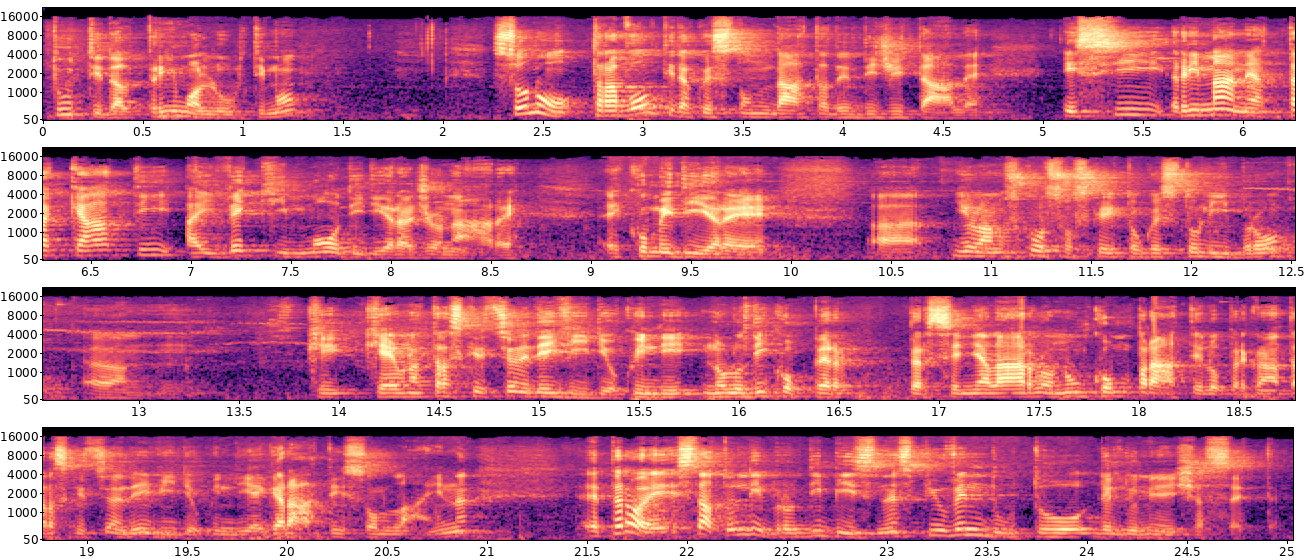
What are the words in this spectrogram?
tutti dal primo all'ultimo, sono travolti da questa ondata del digitale e si rimane attaccati ai vecchi modi di ragionare. È come dire, uh, io l'anno scorso ho scritto questo libro um, che, che, è una trascrizione dei video, quindi non lo dico per, per, segnalarlo, non compratelo perché è una trascrizione dei video, quindi è gratis online, eh, però è stato il libro di business più venduto del 2017.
